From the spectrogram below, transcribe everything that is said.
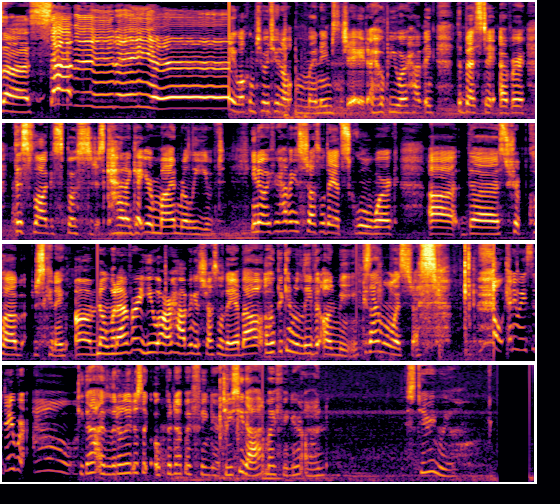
is a 7 a.m. Hey, welcome to my channel. My name's Jade. I hope you are having the best day ever. This vlog is supposed to just kind of get your mind relieved. You know, if you're having a stressful day at school, work, uh, the strip club, just kidding. Um, no, whatever you are having a stressful day about, I hope you can relieve it on me, because I'm always stressed. oh, anyways, today we're out. See that? I literally just like opened up my finger. Do you see that? My finger on the steering wheel.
